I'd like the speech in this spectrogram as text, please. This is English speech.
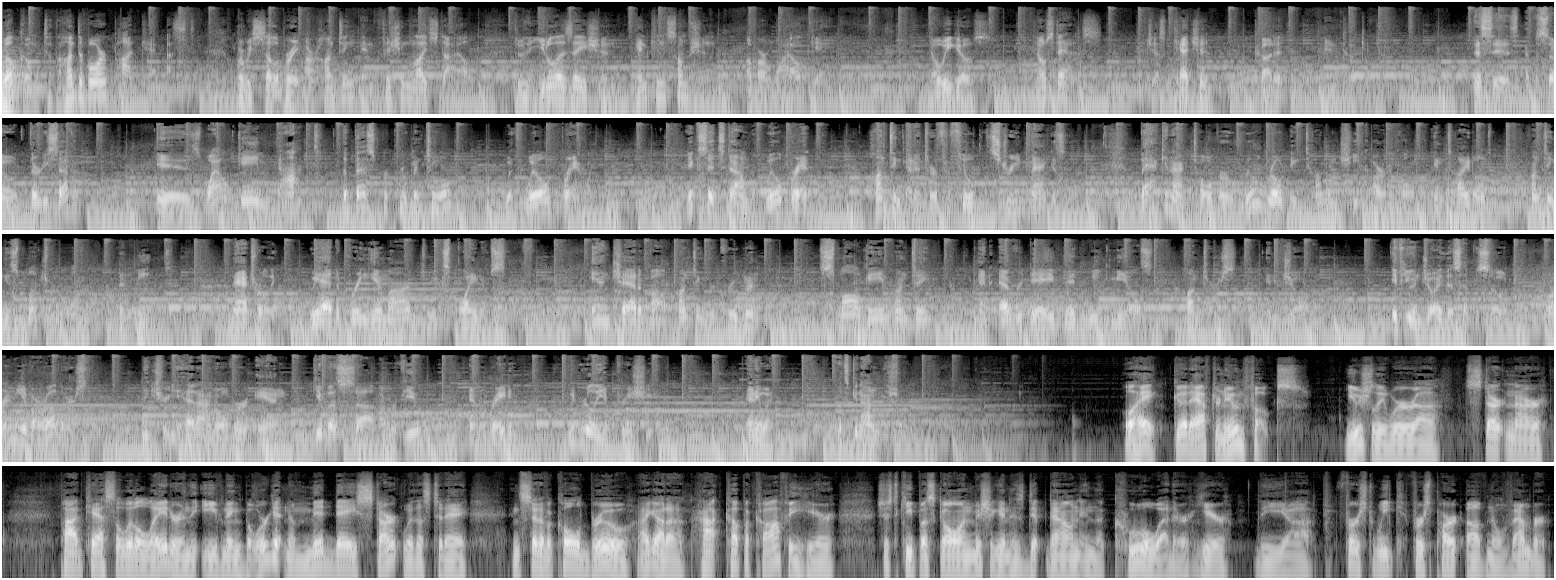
Welcome to the Huntivore Podcast, where we celebrate our hunting and fishing lifestyle through the utilization and consumption of our wild game. No egos, no status, just catch it, cut it, and cook it. This is episode 37. Is wild game not the best recruitment tool? With Will Brantley. Nick sits down with Will Brantley, hunting editor for Field Stream magazine. Back in October, Will wrote a tongue in cheek article entitled Hunting is Much More Than Meat. Naturally, we had to bring him on to explain himself and chat about hunting recruitment, small game hunting, and everyday midweek meals hunters enjoy. If you enjoy this episode or any of our others, make sure you head on over and give us uh, a review and a rating. We'd really appreciate it. Anyway, let's get on with the show. Well, hey, good afternoon, folks. Usually we're uh, starting our podcast a little later in the evening, but we're getting a midday start with us today. Instead of a cold brew, I got a hot cup of coffee here just to keep us going. Michigan has dipped down in the cool weather here the uh, first week, first part of November.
